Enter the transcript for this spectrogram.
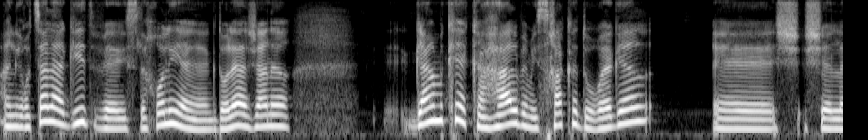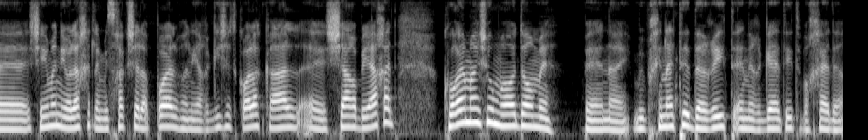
אני רוצה להגיד, ויסלחו לי אה, גדולי הז'אנר, גם כקהל במשחק כדורגל, של, אה, שאם אני הולכת למשחק של הפועל ואני ארגיש את כל הקהל אה, שר ביחד, קורה משהו מאוד דומה בעיניי, מבחינה תדרית אנרגטית בחדר.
